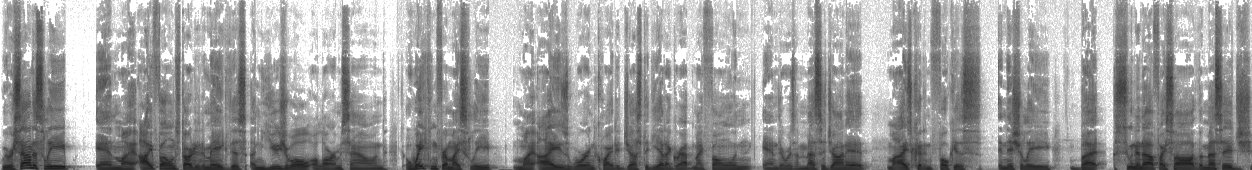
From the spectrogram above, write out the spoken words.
We were sound asleep, and my iPhone started to make this unusual alarm sound. Awaking from my sleep, my eyes weren't quite adjusted yet. I grabbed my phone, and there was a message on it. My eyes couldn't focus initially, but soon enough, I saw the message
